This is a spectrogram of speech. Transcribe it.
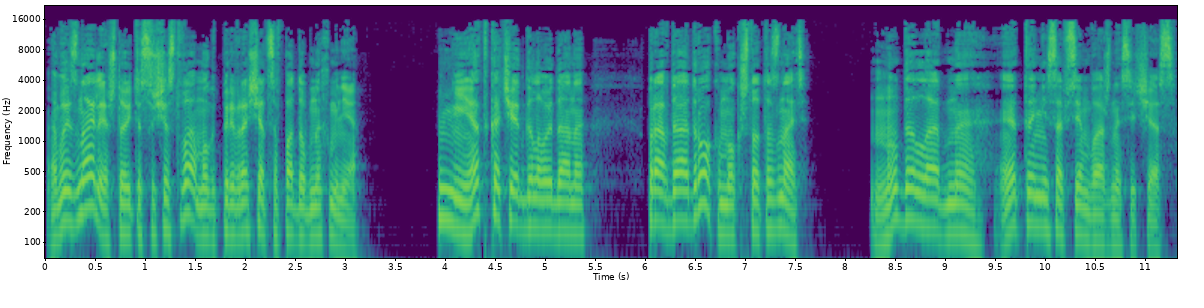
Вы знали, что эти существа могут превращаться в подобных мне? Нет, качает головой Дана. Правда, Адрок мог что-то знать. Ну да ладно, это не совсем важно сейчас.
